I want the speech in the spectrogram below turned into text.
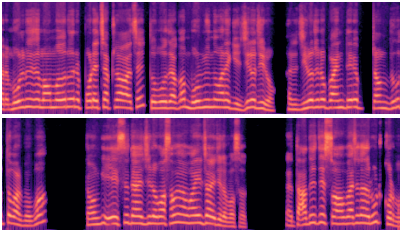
আর মূল বিন্দু লম্ব দূরত্বের পরের চ্যাপ্টার আছে। তবুও দেখো, মূল বিন্দু মানে কি? জিরো জিরো তাহলে জিরো জিরো পয়েন্ট থেকে তখন দূরত্ব বার করব তখন কি? এসে দেয় জিরো বসাবো ওয়াই যায় জিরো বসাবো। তাদের যে সব আছে, তাদের রুট করব।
